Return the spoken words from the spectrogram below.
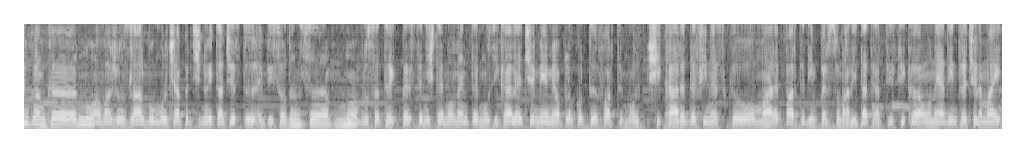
Știu că încă nu am ajuns la albumul ce a pricinuit acest episod, însă nu am vrut să trec peste niște momente muzicale ce mie mi-au plăcut foarte mult și care definesc o mare parte din personalitatea artistică a uneia dintre cele mai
